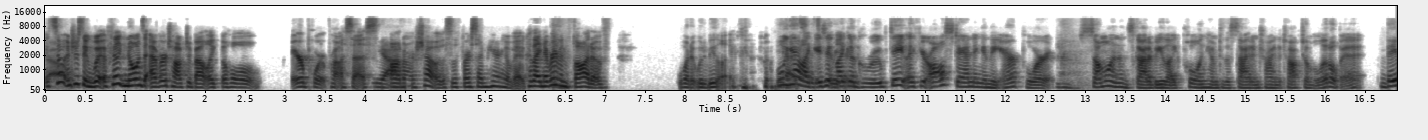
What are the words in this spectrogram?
So. It's so interesting. I feel like no one's ever talked about like the whole airport process yeah. on our show. This is the first time hearing of it because I never even thought of what it would be like. well, yeah, yeah like is it like a group date? Like if you're all standing in the airport, mm. someone's got to be like pulling him to the side and trying to talk to him a little bit they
